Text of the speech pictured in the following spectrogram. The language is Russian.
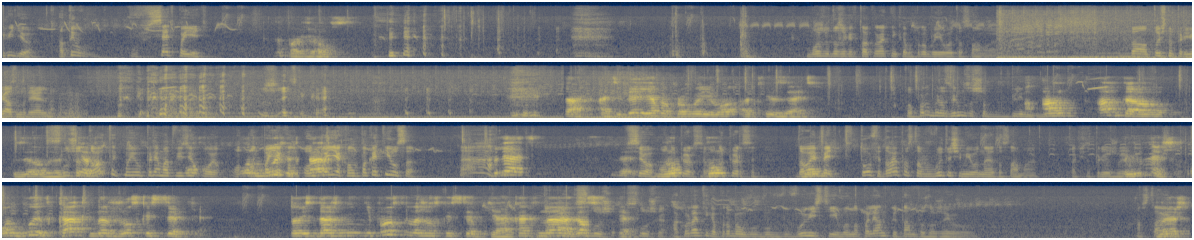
видео. А ты сядь поедь. Да, пожалуйста. Может быть, даже как-то аккуратненько попробуй его это самое. Да, он точно привязан, реально. Жесть какая. Так, а теперь я попробую его отвязать. Попробуй развернуться, чтобы, блин... Ан Антел сделал. Слушай, давай так мы его прямо отвезем. Ой, он, он он поехал, он поехал, он покатился. Блядь. Все, он Ну, уперся, ну, он уперся. Давай ну. опять, Тофи, давай просто вытащим его на это самое. Так, сейчас привяжу его. Понимаешь, он будет как на жесткой сцепке. То есть даже не, не просто на жесткой сцепке, а как на Давай, галстуке. слушай, слушай, аккуратненько пробуем вы- вы- вывести его на полянку и там просто уже его оставим. Знаешь,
